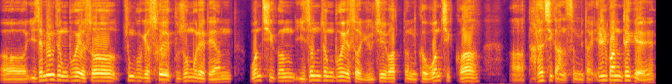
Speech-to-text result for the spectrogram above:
어, 이재명 정부에서 중국의 서해 구조물에 대한 원칙은 이전 정부에서 유지해왔던 그 원칙과 어, 다르지가 않습니다. 일관되게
